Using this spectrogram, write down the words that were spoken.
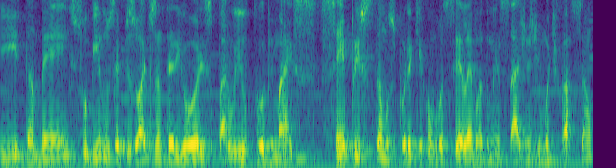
e também subindo os episódios anteriores para o YouTube. Mas sempre estamos por aqui com você, levando mensagens de motivação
